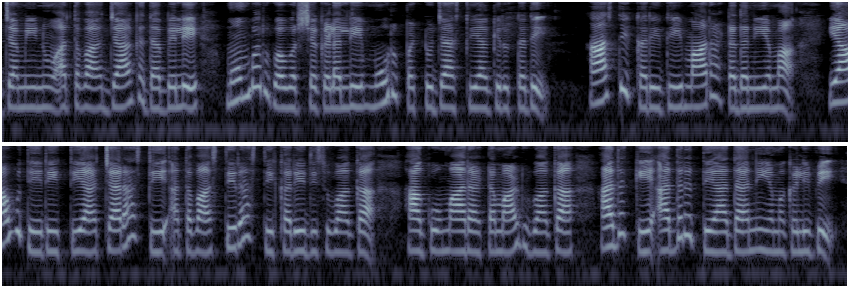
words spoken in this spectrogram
ಜಮೀನು ಅಥವಾ ಜಾಗದ ಬೆಲೆ ಮುಂಬರುವ ವರ್ಷಗಳಲ್ಲಿ ಮೂರು ಪಟ್ಟು ಜಾಸ್ತಿಯಾಗಿರುತ್ತದೆ. ಆಸ್ತಿ ಖರೀದಿ ಮಾರಾಟದ ನಿಯಮ, ಯಾವುದೇ ರೀತಿಯ ಚರಾಸ್ತಿ ಅಥವಾ ಸ್ಥಿರಾಸ್ತಿ ಖರೀದಿಸುವಾಗ ಹಾಗೂ ಮಾರಾಟ ಮಾಡುವಾಗ ಅದಕ್ಕೆ ಅದರದ್ದೇ ಆದ ನಿಯಮಗಳಿವೆ.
